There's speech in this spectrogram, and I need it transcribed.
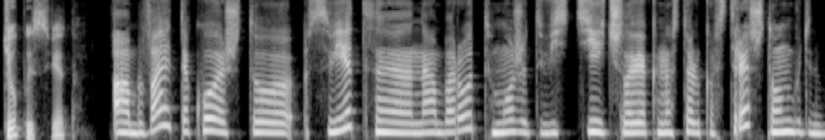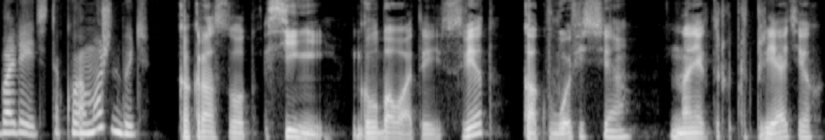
Теплый свет. А бывает такое, что свет, э, наоборот, может ввести человека настолько в стресс, что он будет болеть. Такое может быть? Как раз вот синий, голубоватый свет, как в офисе, на некоторых предприятиях,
